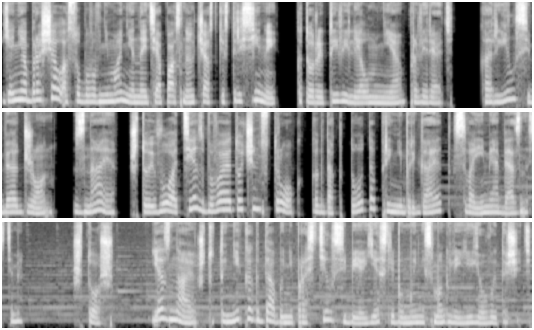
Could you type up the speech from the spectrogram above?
Я не обращал особого внимания на эти опасные участки с трясиной, которые ты велел мне проверять. Корил себя Джон, зная, что его отец бывает очень строг, когда кто-то пренебрегает своими обязанностями. Что ж, я знаю, что ты никогда бы не простил себе, если бы мы не смогли ее вытащить.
